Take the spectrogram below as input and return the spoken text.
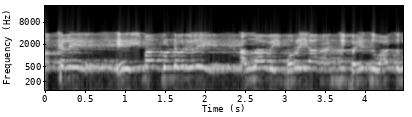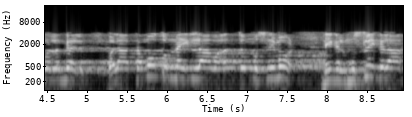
மக்களே ஏ ஈமான் கொண்டவர்களே அல்லாவை முறையாக அஞ்சு பயந்து வாழ்ந்து கொள்ளுங்கள். வலா தமூதுன்ன இல்லா வஅன்தும் முஸ்லிமோன். நீங்கள் முஸ்லிம்களாக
